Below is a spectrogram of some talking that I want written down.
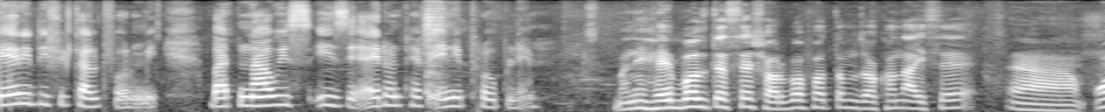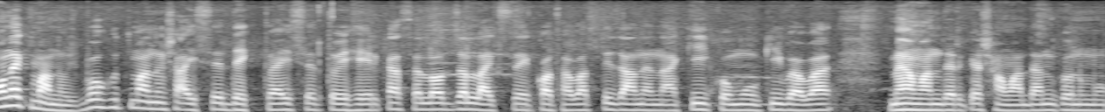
very difficult for me. But now it's easy. I don't have any problem. মানে হে বলতেছে সর্বপ্রথম যখন আইছে অনেক মানুষ বহুত মানুষ আইছে দেখতে আইছে তো হের কাছে লজ্জা লাগছে কথাবার্তা জানে না কি কমু কি বাবা মেহমানদেরকে সমাধান করমু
